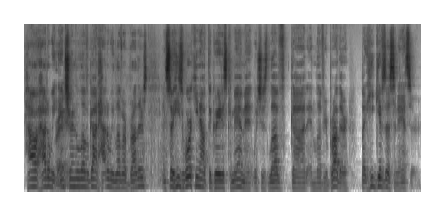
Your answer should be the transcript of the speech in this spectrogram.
How how do we Right. enter into the love of God? How do we love our brothers? And so he's working out the greatest commandment, which is love God and love your brother. But he gives us an answer.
